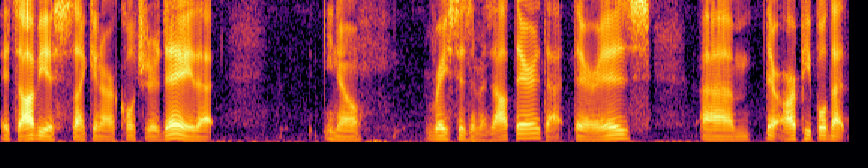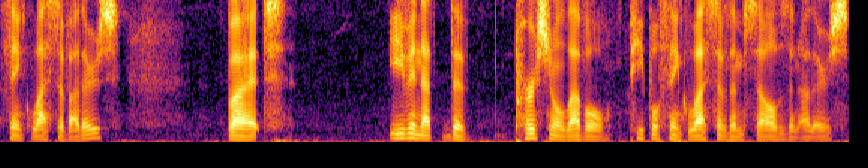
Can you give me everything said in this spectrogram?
it's obvious, like in our culture today, that you know racism is out there. That there is, um, there are people that think less of others, but even at the personal level, people think less of themselves than others.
